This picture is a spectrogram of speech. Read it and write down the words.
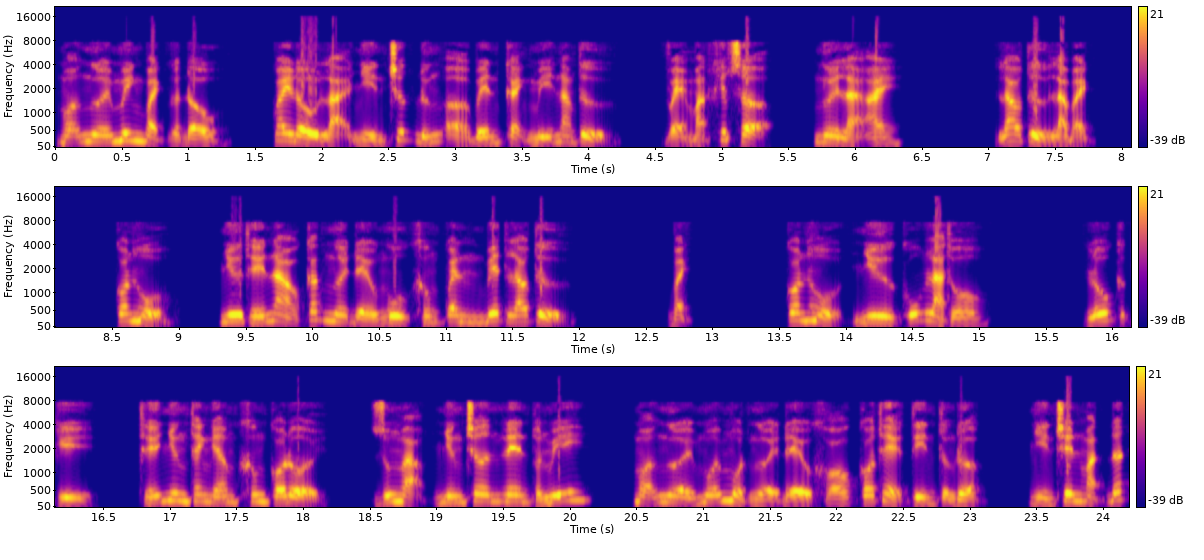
Mọi người minh bạch gật đầu, quay đầu lại nhìn trước đứng ở bên cạnh Mỹ Nam Tử, vẻ mặt khiếp sợ, ngươi là ai? Lao tử là bạch. Con hổ, như thế nào các ngươi đều ngu không quen biết lão tử? Bạch. Con hổ như cũng là thô. Lỗ cực kỳ, thế nhưng thanh âm không có đổi, dung mạo nhưng trơn nên tuấn Mỹ, mọi người mỗi một người đều khó có thể tin tưởng được, nhìn trên mặt đất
